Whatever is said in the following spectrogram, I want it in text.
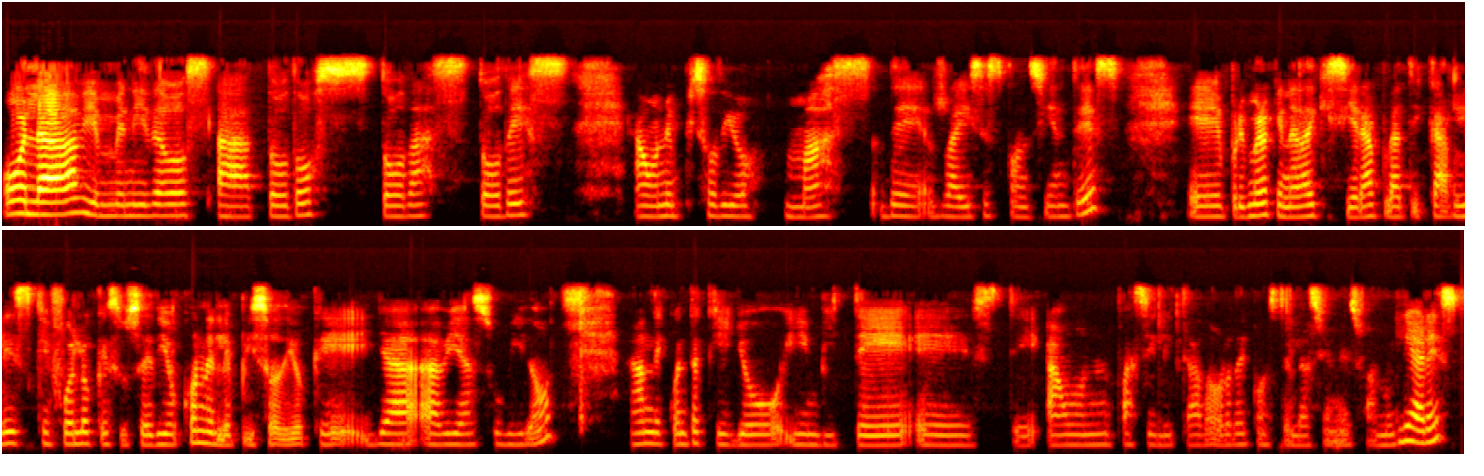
Hola, bienvenidos a todos, todas, todes a un episodio más de Raíces Conscientes. Eh, primero que nada quisiera platicarles qué fue lo que sucedió con el episodio que ya había subido. Hagan de cuenta que yo invité este, a un facilitador de constelaciones familiares,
